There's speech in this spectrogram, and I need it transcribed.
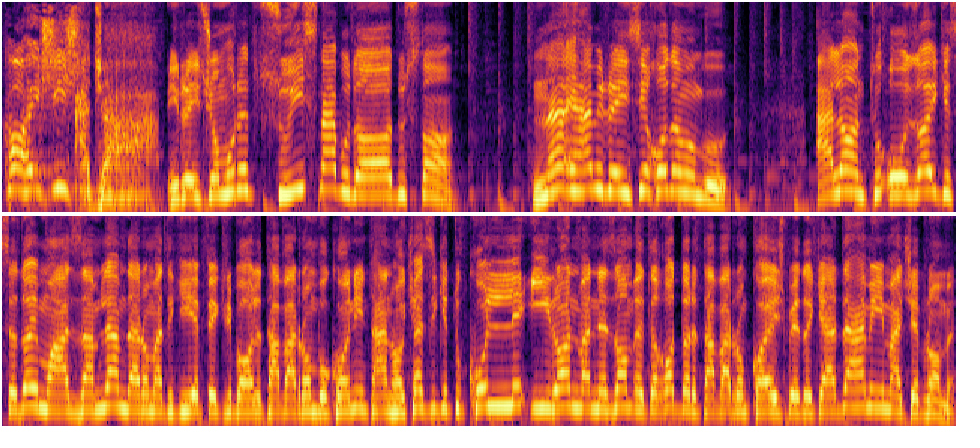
کاهشیش عجب. این رئیس جمهور سوئیس نبودا دوستان. نه همین رئیسی خودمون بود. الان تو اوضاعی که صدای معظم لم در اومده که یه فکری به حال تورم بکنین تنها کسی که تو کل ایران و نظام اعتقاد داره تورم کاهش پیدا کرده همین این مچبرامه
